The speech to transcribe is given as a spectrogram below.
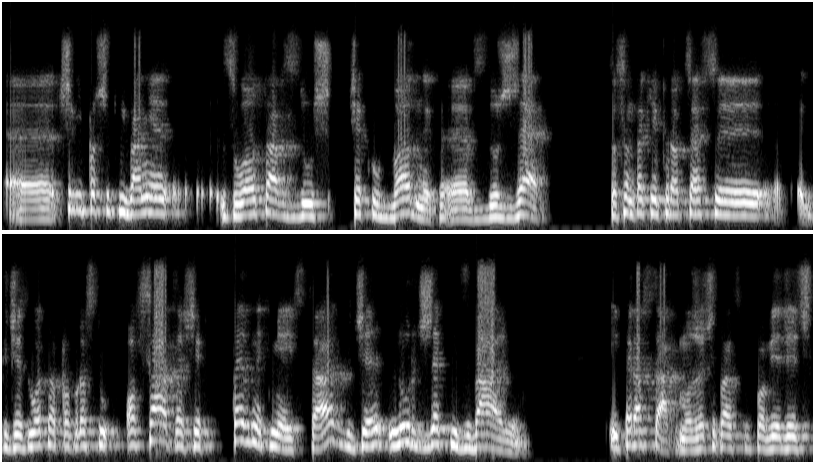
e, czyli poszukiwanie złota wzdłuż cieków wodnych, e, wzdłuż rzek. To są takie procesy, gdzie złoto po prostu osadza się w pewnych miejscach, gdzie nurt rzeki zwalnia. I teraz tak, możecie Państwo powiedzieć,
